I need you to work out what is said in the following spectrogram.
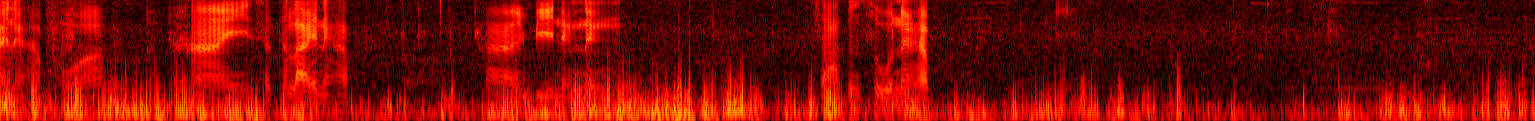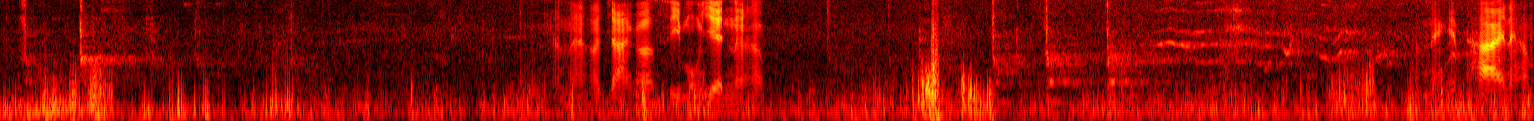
ไปนะครับ หัวไฮซัตเทไลท์นะครับไฮบีหนึ่งหนึ่งสามศูนย์นะครับคันหน้าเข้าจ่ายก็สี่โมงเย็นนะครับตำแหน่งเอฟทายนะครับ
